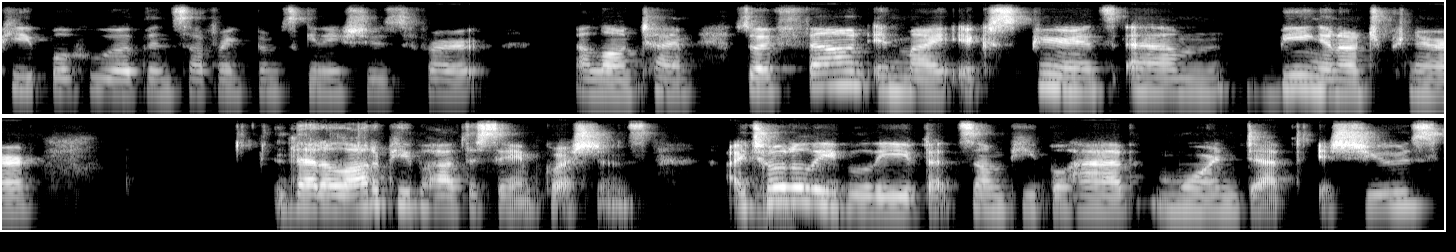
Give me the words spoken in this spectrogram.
people who have been suffering from skin issues for a long time so i found in my experience um, being an entrepreneur that a lot of people have the same questions i mm. totally believe that some people have more in-depth issues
